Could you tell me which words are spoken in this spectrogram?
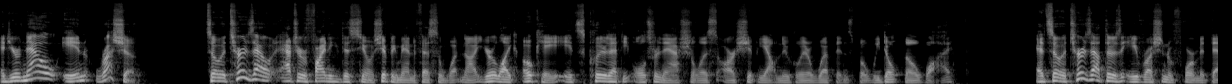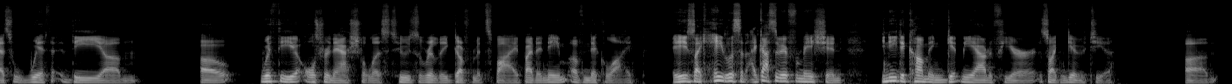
and you're now in Russia. So it turns out after finding this, you know, shipping manifest and whatnot, you're like, okay, it's clear that the ultra nationalists are shipping out nuclear weapons, but we don't know why. And so it turns out there's a Russian informant that's with the um uh with the ultra nationalist who's really a government spy by the name of Nikolai. And he's like, hey, listen, I got some information. You need to come and get me out of here so I can give it to you. Um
